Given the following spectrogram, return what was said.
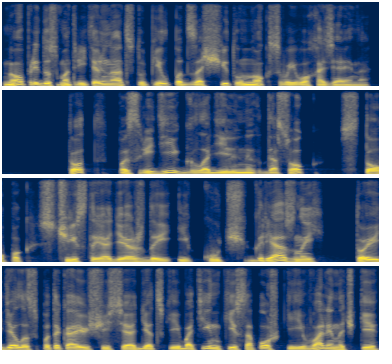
но предусмотрительно отступил под защиту ног своего хозяина. Тот посреди гладильных досок, стопок с чистой одеждой и куч грязной, то и дело спотыкающиеся детские ботинки, сапожки и валеночки,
